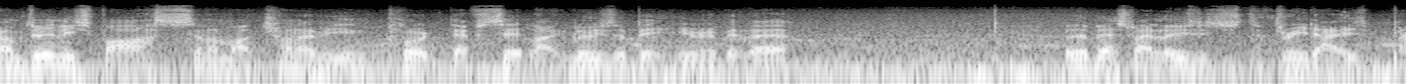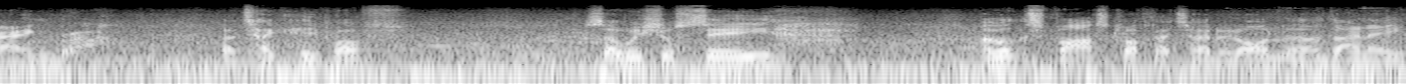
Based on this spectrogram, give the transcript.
I'm doing these fasts and I'm like trying to be in caloric deficit, like lose a bit here and a bit there. But the best way to lose is just the three days, bang, bruh. Like take a heap off. So we shall see. I've got this fast clock, I turn it on and I don't eat.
